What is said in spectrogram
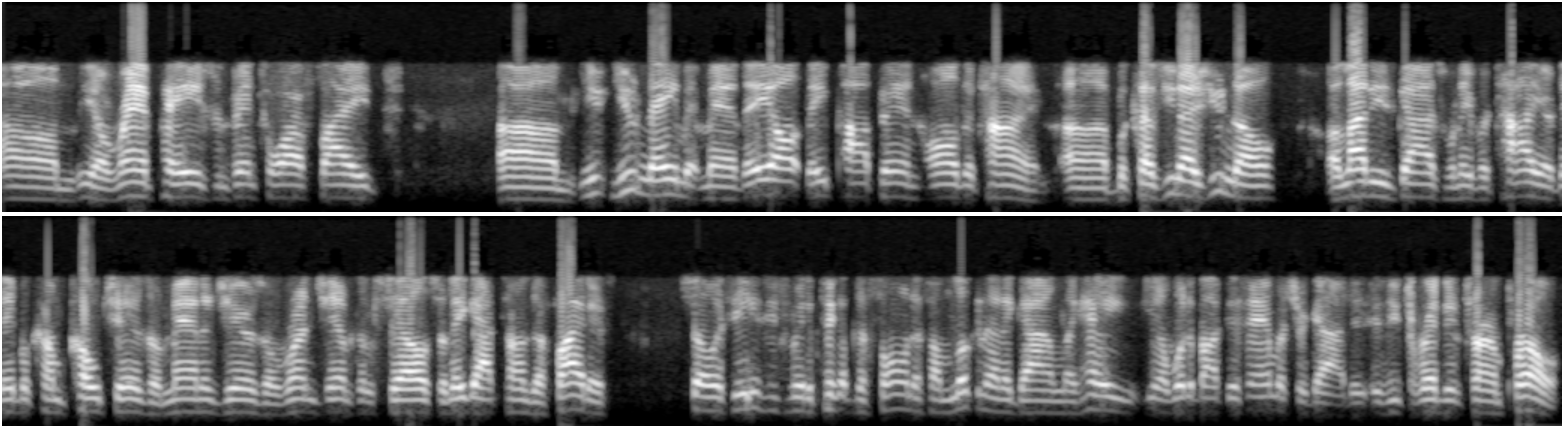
um, you know, Rampage and Ventura fights. Um, you you name it, man. They all they pop in all the time uh, because you know, as you know, a lot of these guys when they retire, they become coaches or managers or run gyms themselves, so they got tons of fighters. So it's easy for me to pick up the phone if I'm looking at a guy. I'm like, hey, you know, what about this amateur guy? Is, he ready to turn pro?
